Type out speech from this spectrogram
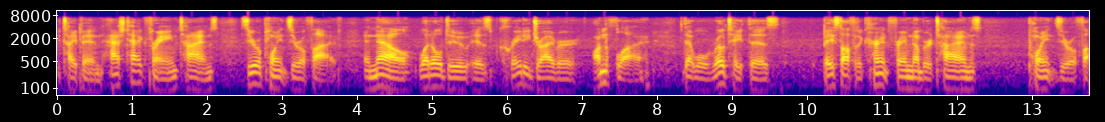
you type in hashtag frame times 0.05. And now what it'll do is create a driver on the fly that will rotate this based off of the current frame number times 0.05.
